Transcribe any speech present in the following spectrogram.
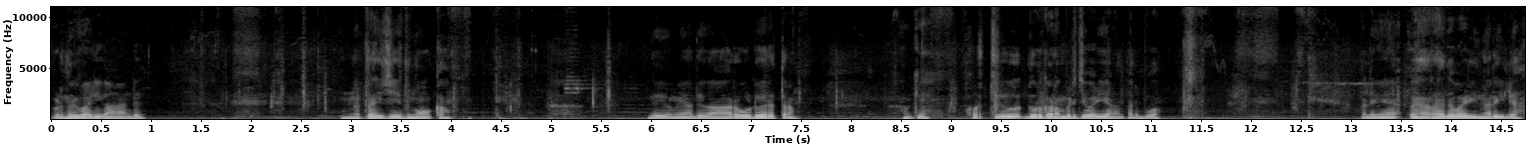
ഇവിടുന്ന് ഒരു വഴി കാണാണ്ട് ഒന്ന് ട്രൈ ചെയ്ത് നോക്കാം. ദൈവമേ അത് ആ റോഡ് വരെ എത്തണം. ഓക്കെ. കുറച്ച് ദുർഘടം പിടിച്ച വഴിയാണ്. എന്നാലും പോവാം. അല്ലെങ്കിൽ വേറെ ഏതാ വഴിയെന്നറിയില്ല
